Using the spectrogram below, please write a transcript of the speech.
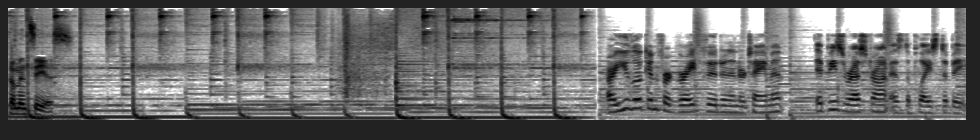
Come and see us. Are you looking for great food and entertainment? Ippy's Restaurant is the place to be.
